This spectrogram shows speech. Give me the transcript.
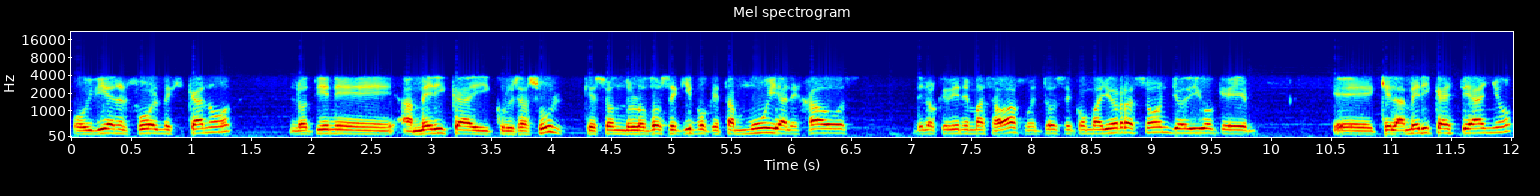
hoy día en el fútbol mexicano, lo tiene América y Cruz Azul, que son los dos equipos que están muy alejados de los que vienen más abajo. Entonces, con mayor razón, yo digo que, que, América este año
